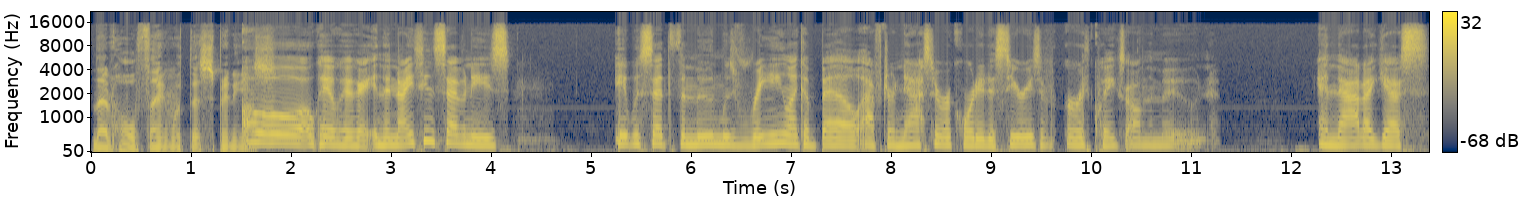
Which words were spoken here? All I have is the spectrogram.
that whole thing with the spinnies. Oh, okay, okay, okay. In the 1970s, it was said that the moon was ringing like a bell after NASA recorded a series of earthquakes on the moon. And that, I guess,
